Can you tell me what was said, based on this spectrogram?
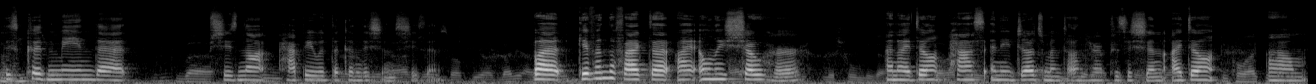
this could mean that she's not happy with the conditions she's in. But given the fact that I only show her and I don't pass any judgment on her position, I don't um,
